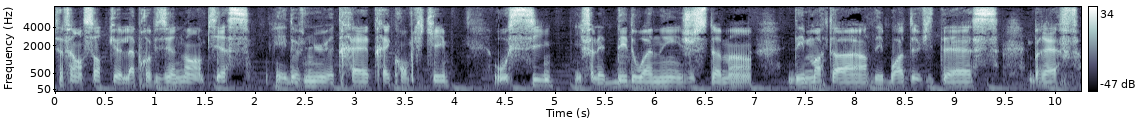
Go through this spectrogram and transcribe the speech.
ça fait en sorte que l'approvisionnement en pièces est devenu très, très compliqué. Aussi, il fallait dédouaner justement des moteurs, des boîtes de vitesse, bref,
